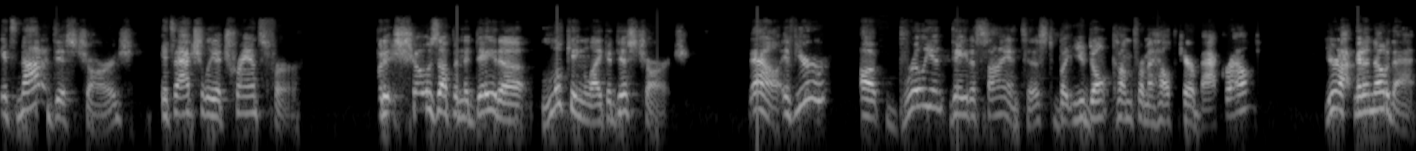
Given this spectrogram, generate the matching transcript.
It's not a discharge, it's actually a transfer, but it shows up in the data looking like a discharge. Now, if you're a brilliant data scientist, but you don't come from a healthcare background, you're not going to know that.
